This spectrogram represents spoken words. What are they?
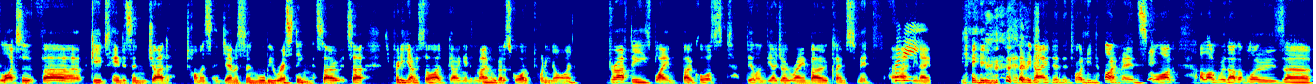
the likes of uh, Gibbs, Henderson, Judd, Thomas, and Jamison will be resting. So it's a, it's a pretty young side going into the moment. We've got a squad of 29. Draftees, Blaine Boekhorst, Dylan Viojo Rainbow, Clem Smith, uh, been named, named in the 29 man squad, along with other Blues, uh,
